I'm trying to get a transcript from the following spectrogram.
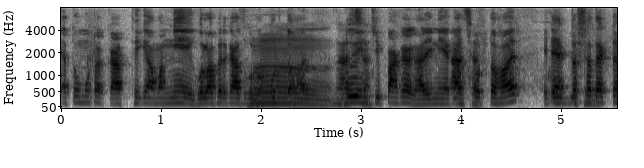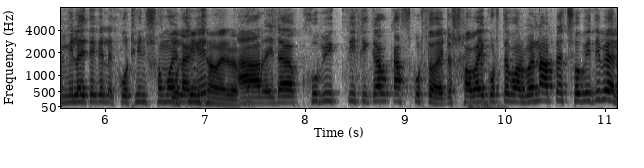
এত মোটা কাঠ থেকে আমার নিয়ে গোলাপের কাজগুলো করতে হয়। দুই আচ্ছা। ইঞ্চি পাকা গাড়ি নিয়ে কাজ আচ্ছা। করতে হয়। এটা একটার সাথে একটা মিলাইতে গেলে কঠিন সময় লাগে। আর এটা খুবই ক্রিটিক্যাল কাজ করতে হয়। এটা সবাই করতে পারবে না। আপনি ছবি দিবেন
